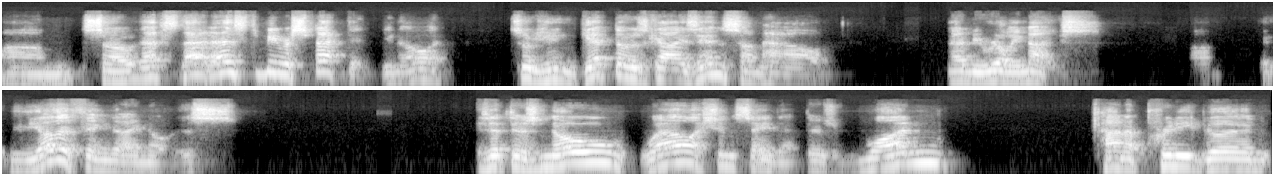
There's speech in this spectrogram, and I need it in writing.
Um, so that's that has to be respected, you know. So if you can get those guys in somehow, that'd be really nice. Um, the other thing that I notice is that there's no, well, I shouldn't say that. There's one kind of pretty good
